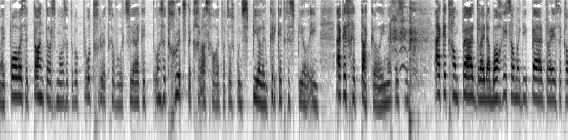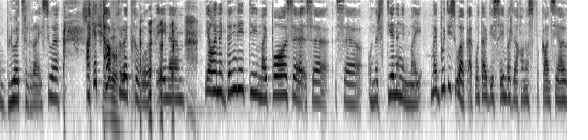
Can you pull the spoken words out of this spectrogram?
My pa was 'n tandarts, maar ons het op 'n plot groot geword. So ek het ons het groot stuk gras gehad wat ons kon speel en cricket gespeel en ek is getackle en ek is ek het gaan perdry, dan mag ek saam met die perdry as ek kan blootsry. So ek het taaf groot geword en ehm um, ja, en ek dink net die my pa se se se ondersteuning en my my boeties ook. Ek onthou Desember dan gaan ons vakansie hou.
